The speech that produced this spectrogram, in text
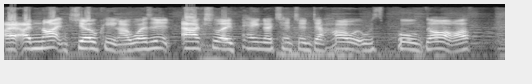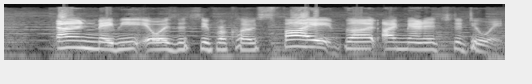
I, am not joking. I wasn't actually paying attention to how it was pulled off. And maybe it was a super close fight, but I managed to do it.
